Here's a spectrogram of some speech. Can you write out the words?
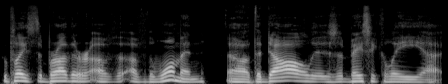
who plays the brother of the, of the woman. Uh, the doll is basically uh,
